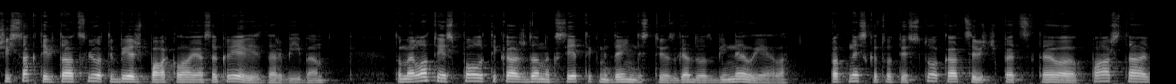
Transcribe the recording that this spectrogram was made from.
Šīs aktivitātes ļoti bieži pārklājās ar Krievijas darbībām. Tomēr Latvijas politikā Ždanaks ietekme 90. gados bija neliela. Pat neskatoties to, ka atsevišķi pēc TVL pārstāvi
